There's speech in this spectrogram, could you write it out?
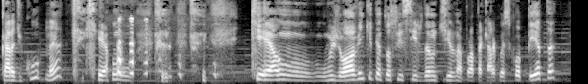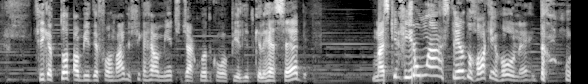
cara de cu, né? Que é um que é um, um jovem que tentou suicídio dando um tiro na própria cara com a escopeta, fica totalmente deformado e fica realmente de acordo com o apelido que ele recebe, mas que vira uma estrela do rock and roll, né? Então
